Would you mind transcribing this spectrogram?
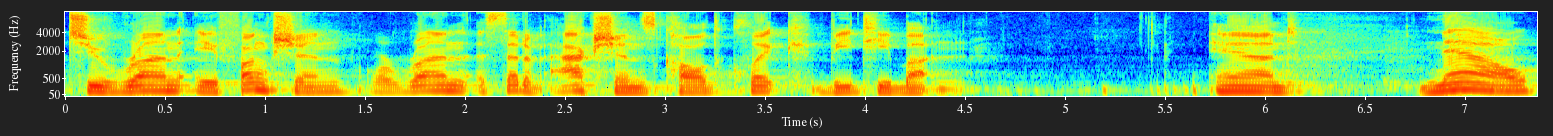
to run a function or run a set of actions called click VT button. And now,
